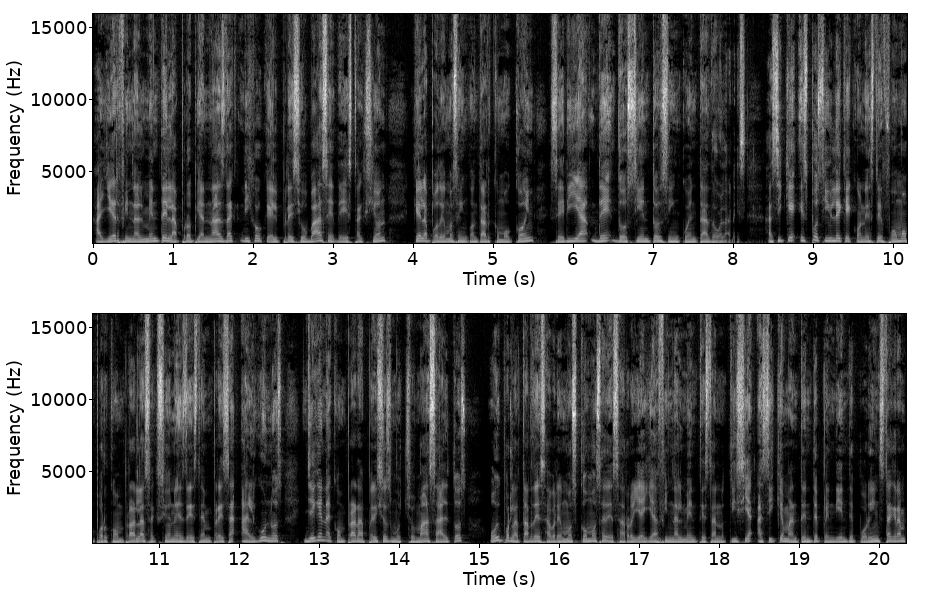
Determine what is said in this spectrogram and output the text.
Ayer finalmente la propia Nasdaq dijo que el precio base de esta acción, que la podemos encontrar como coin, sería de 250 dólares. Así que es posible que con este FOMO por comprar las acciones de esta empresa, algunos lleguen a comprar a precios mucho más altos. Hoy por la tarde sabremos cómo se desarrolla ya finalmente esta noticia, así que mantente pendiente por Instagram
